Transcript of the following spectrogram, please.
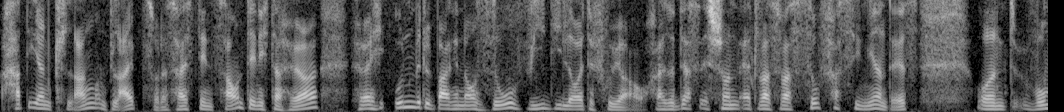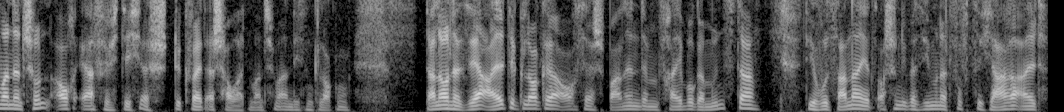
hat ihren Klang und bleibt so. Das heißt, den Sound, den ich da höre, höre ich unmittelbar genau so wie die Leute früher auch. Also das ist schon etwas, was so faszinierend ist und wo man dann schon auch ehrfürchtig ein Stück weit erschauert manchmal an diesen Glocken. Dann auch eine sehr alte Glocke, auch sehr spannend im Freiburger Münster. Die Hosanna, jetzt auch schon über 750 Jahre alt.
